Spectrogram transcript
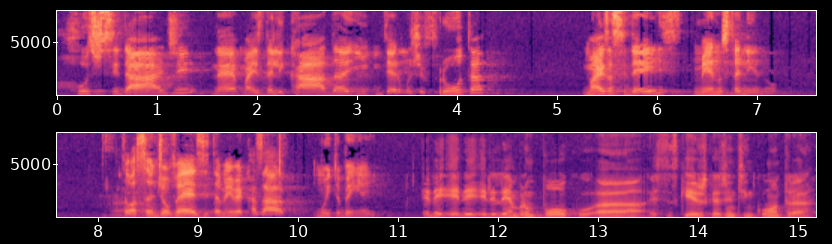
Rusticidade, né? Mais delicada em, em termos de fruta, mais acidez, menos tanino. Então a Sangiovese também vai casar muito bem aí. Ele, ele, ele lembra um pouco uh, esses queijos que a gente encontra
